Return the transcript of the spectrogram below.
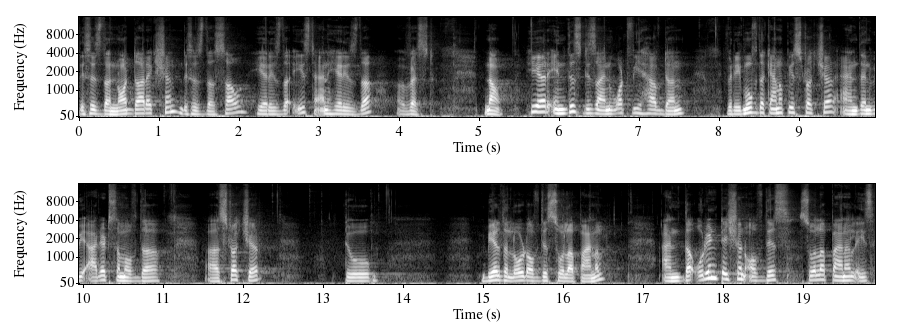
this is the north direction this is the south here is the east and here is the west. Now here in this design what we have done we removed the canopy structure and then we added some of the uh, structure to bear the load of this solar panel and the orientation of this solar panel is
